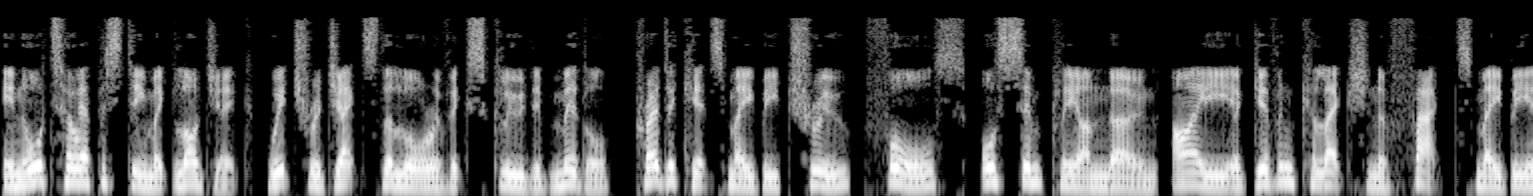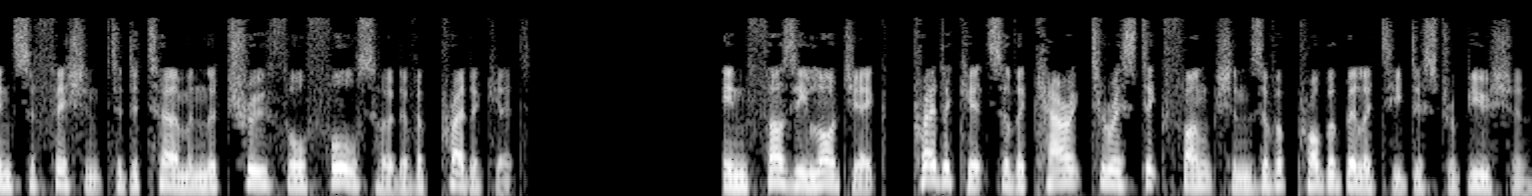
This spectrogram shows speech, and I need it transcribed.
In autoepistemic logic, which rejects the law of excluded middle, predicates may be true, false, or simply unknown, i.e. a given collection of facts may be insufficient to determine the truth or falsehood of a predicate. In fuzzy logic, predicates are the characteristic functions of a probability distribution.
